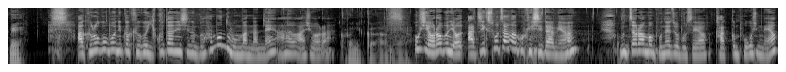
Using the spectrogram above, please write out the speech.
네. 아 그러고 보니까 그거 입고 다니시는 분 한 번도 못 만났네. 아유 아쉬워라. 그러니까. 네. 혹시 여러분 여, 아직 소장하고 계시다면 문자로 한번 보내줘 보세요. 가끔 보고 싶네요.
